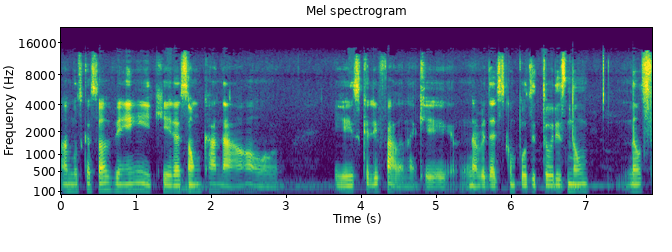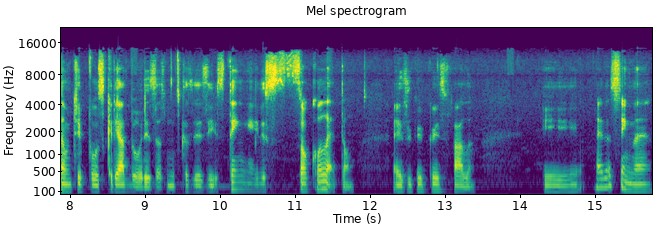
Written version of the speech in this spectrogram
A música só vem e que ele é só um canal. E é isso que ele fala, né? Que na verdade os compositores não, não são tipo os criadores. As músicas existem, eles só coletam. É isso que o Chris fala. E, mas assim, né?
